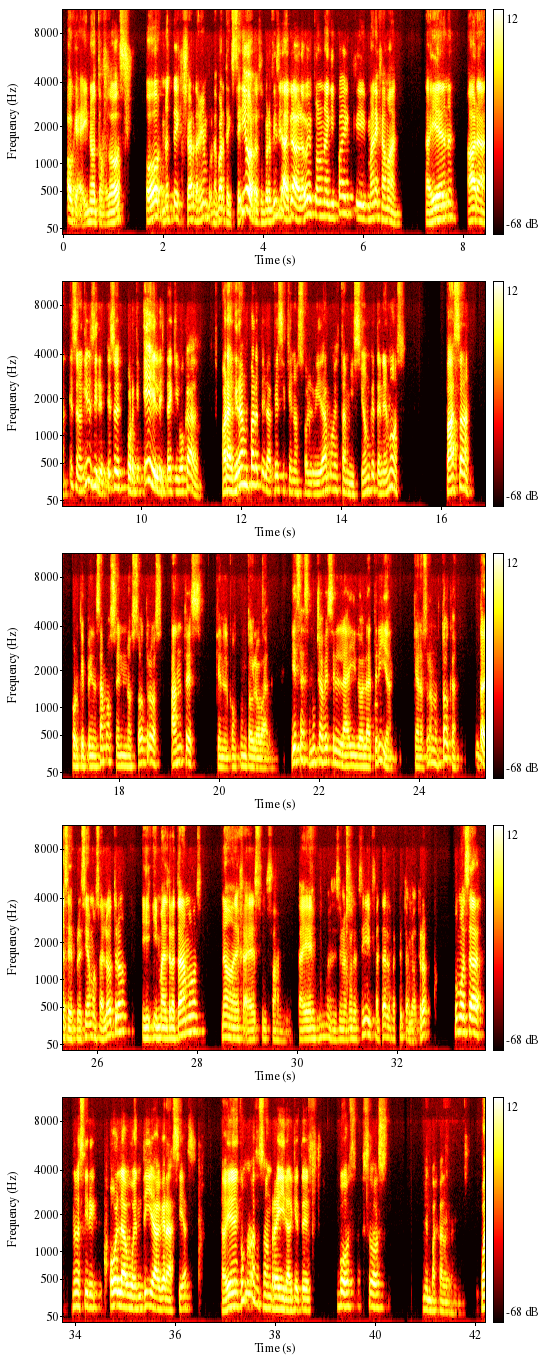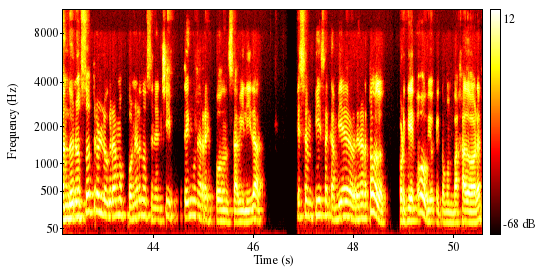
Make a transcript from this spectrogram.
Ok, no todos. O no te dejes llevar también por la parte exterior, la superficial. Claro, lo ves con un equipaje que maneja mal. ¿Está bien? Ahora, eso no quiere decir, eso es porque él está equivocado. Ahora, gran parte de las veces que nos olvidamos de esta misión que tenemos pasa porque pensamos en nosotros antes que en el conjunto global. Y esa es muchas veces la idolatría que a nosotros nos toca. Muchas veces despreciamos al otro y, maltratamos. No, deja, es un fan. Ahí no sé si una cosa así, faltar el respeto al otro. ¿Cómo vas a no decir hola, buen día, gracias? ¿Está bien? ¿Cómo no vas a sonreír al que te... Vos sos un embajador. Cuando nosotros logramos ponernos en el chip, tengo una responsabilidad. Eso empieza a cambiar y ordenar todo. Porque obvio que como embajador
